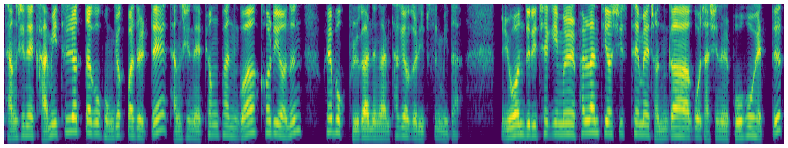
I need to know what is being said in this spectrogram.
당신의 감이 틀렸다고 공격받을 때 당신의 평판과 커리어는 회복 불가능한 타격을 입습니다. 요원들이 책임을 팔란티어 시스템에 전가하고 자신을 보호했듯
